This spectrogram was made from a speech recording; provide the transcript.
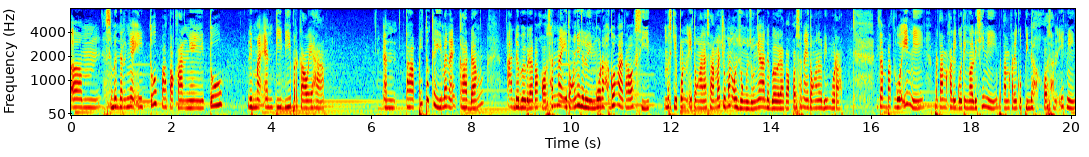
um, sebenarnya itu patokannya itu 5 NTD per KWH And, tapi tuh kayak gimana ya kadang ada beberapa kosan nah hitungannya jadi lebih murah. Gue nggak tahu sih meskipun hitungannya sama cuman ujung-ujungnya ada beberapa kosan yang hitungannya lebih murah. Di tempat gue ini pertama kali gue tinggal di sini pertama kali gue pindah ke kosan ini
